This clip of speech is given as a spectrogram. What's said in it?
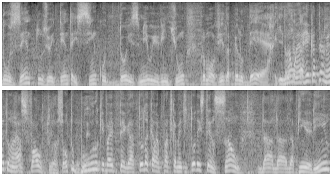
285-2021, promovida pelo DR. E então não é tá... recapeamento, não é asfalto. Asfalto puro que vai pegar toda aquela, praticamente toda a extensão da, da, da Pinheirinho,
